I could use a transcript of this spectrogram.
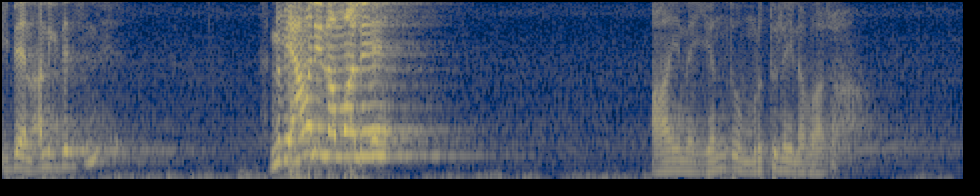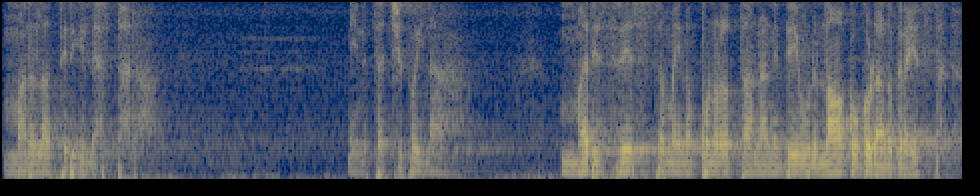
ఇదేనా నీకు తెలిసింది? నువ్వేమని నమ్మాలి? ఆయన ఎందు మృతులైన వారు మరలా తిరిగి లేస్తారు? నేను చచ్చిపోయినా మరి శ్రేష్టమైన పునరుత్నాన్ని దేవుడు నాకు కూడా అనుగ్రహిస్తాడు.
